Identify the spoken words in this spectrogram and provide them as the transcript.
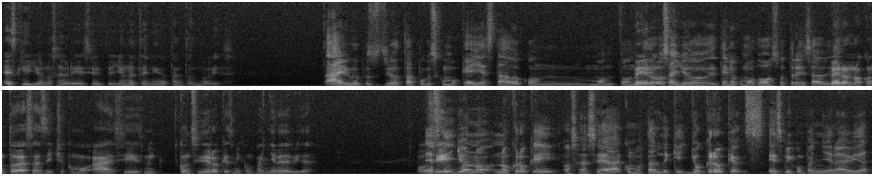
Es que yo no sabría decirte, yo no he tenido tantas novias. Ay, güey, pues yo tampoco es como que haya estado con un montón de... Pero- O sea, yo he tenido como dos o tres, ¿sabes? Pero no con todas has dicho como, ah, sí, es mi, considero que es mi compañera de vida. ¿O es sí? que yo no, no creo que, o sea, sea como tal de que yo creo que es, es mi compañera de vida.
